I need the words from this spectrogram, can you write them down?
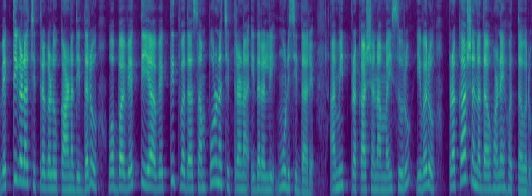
ವ್ಯಕ್ತಿಗಳ ಚಿತ್ರಗಳು ಕಾಣದಿದ್ದರೂ ಒಬ್ಬ ವ್ಯಕ್ತಿಯ ವ್ಯಕ್ತಿತ್ವದ ಸಂಪೂರ್ಣ ಚಿತ್ರಣ ಇದರಲ್ಲಿ ಮೂಡಿಸಿದ್ದಾರೆ. ಅಮಿತ್ ಪ್ರಕಾಶನ ಮೈಸೂರು, ಇವರು ಪ್ರಕಾಶನದ ಹೊಣೆ ಹೊತ್ತವರು.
